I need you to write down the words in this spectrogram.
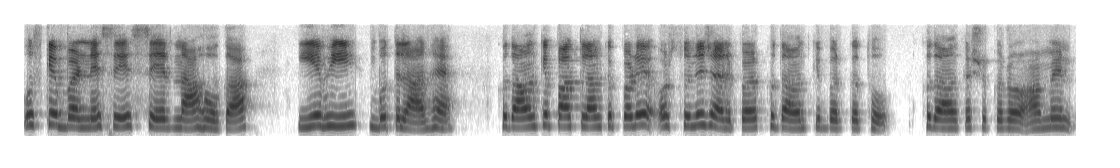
उसके बढ़ने से शेर ना होगा, ये भी बुतलान है। खुदावन के पाक कलाम के पढ़े और सुने जाने पर खुदावन की बरकत हो। खुदावन का शुक्र हो। आमीन।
